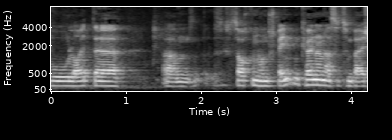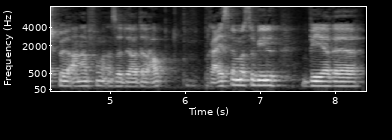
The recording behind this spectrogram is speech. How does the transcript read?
wo Leute ähm, Sachen haben spenden können. Also zum Beispiel einer also der, der Hauptpreis, wenn man so will, wäre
